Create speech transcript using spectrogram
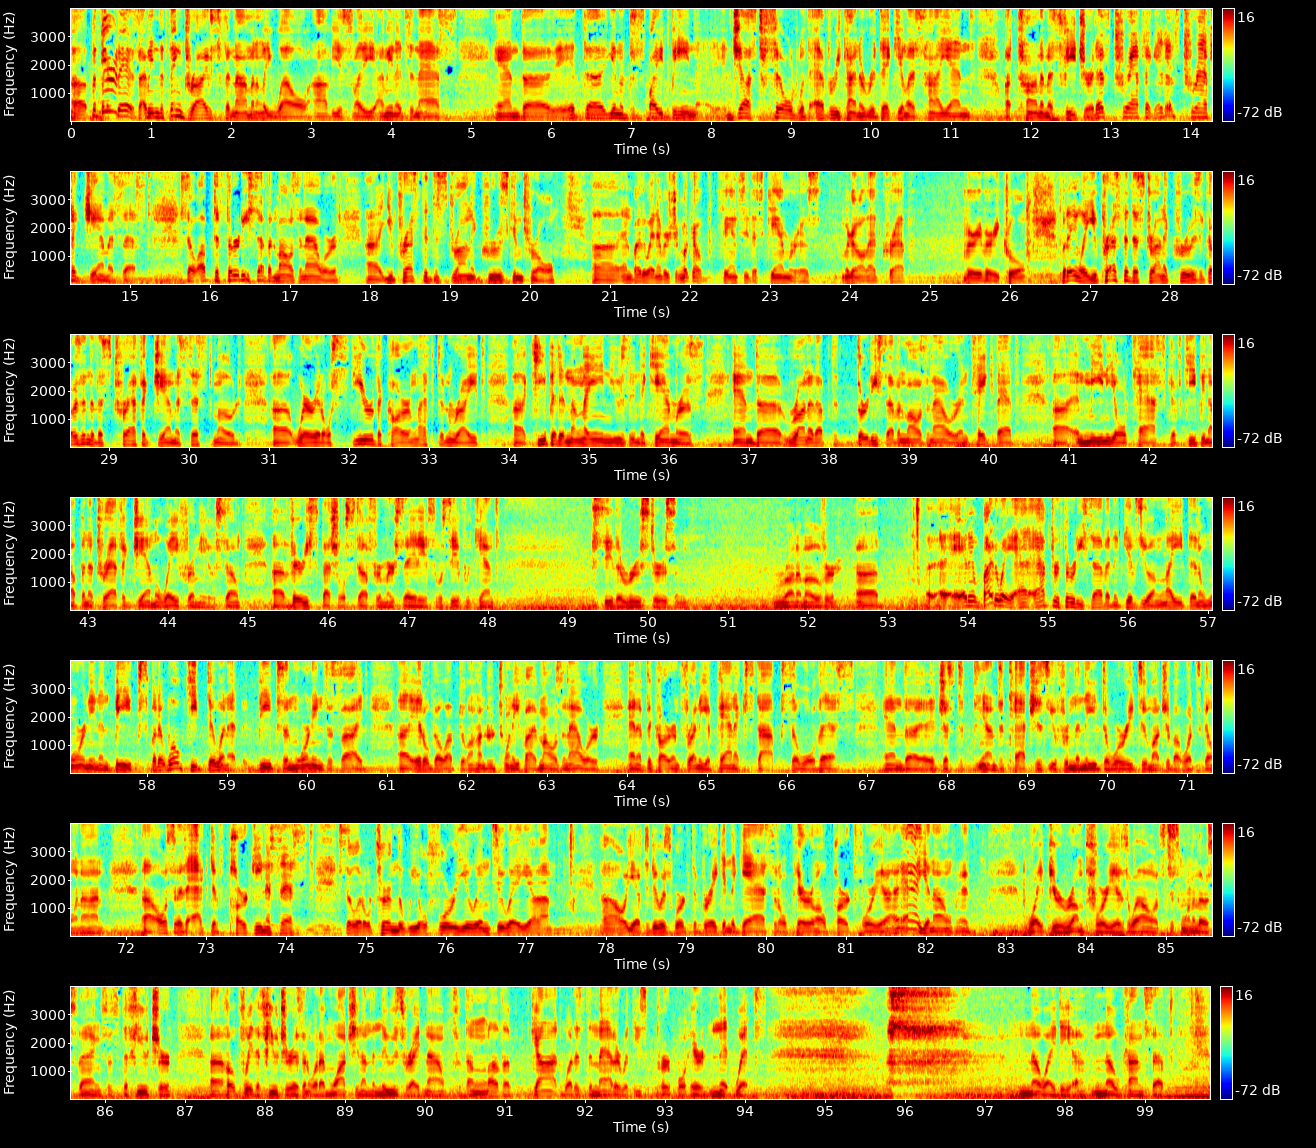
Uh, but there it is. I mean, the thing drives phenomenally well, obviously. I mean, it's an S. And uh, it, uh, you know, despite being just filled with every kind of ridiculous high-end autonomous feature, it has traffic. It has traffic jam assist. So up to 37 miles an hour, uh, you press the Distronic cruise control. Uh, and by the way, I never should look how fancy this camera is. Look at all that crap. Very, very cool. But anyway, you press the Distronic Cruise. It goes into this traffic jam assist mode uh, where it'll steer the car left and right, uh, keep it in the lane using the cameras, and uh, run it up to 37 miles an hour and take that uh, menial task of keeping up in a traffic jam away from you. So, uh, very special stuff for Mercedes. We'll see if we can't see the roosters and run them over. Uh, and by the way, after 37, it gives you a light and a warning and beeps, but it will keep doing it. Beeps and warnings aside, uh, it'll go up to 125 miles an hour, and if the car in front of you panic stops, so will this. And uh, it just you know detaches you from the need to worry too much about what's going on. Uh, also has active parking assist, so it'll turn the wheel for you into a. Uh, uh, all you have to do is work the brake and the gas. It'll parallel park for you. Yeah, you know. It, wipe your rump for you as well. It's just one of those things. It's the future. Uh, hopefully, the future isn't what I'm watching on the news right now. For the love of God, what is the matter with these purple haired nitwits? No idea, no concept.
